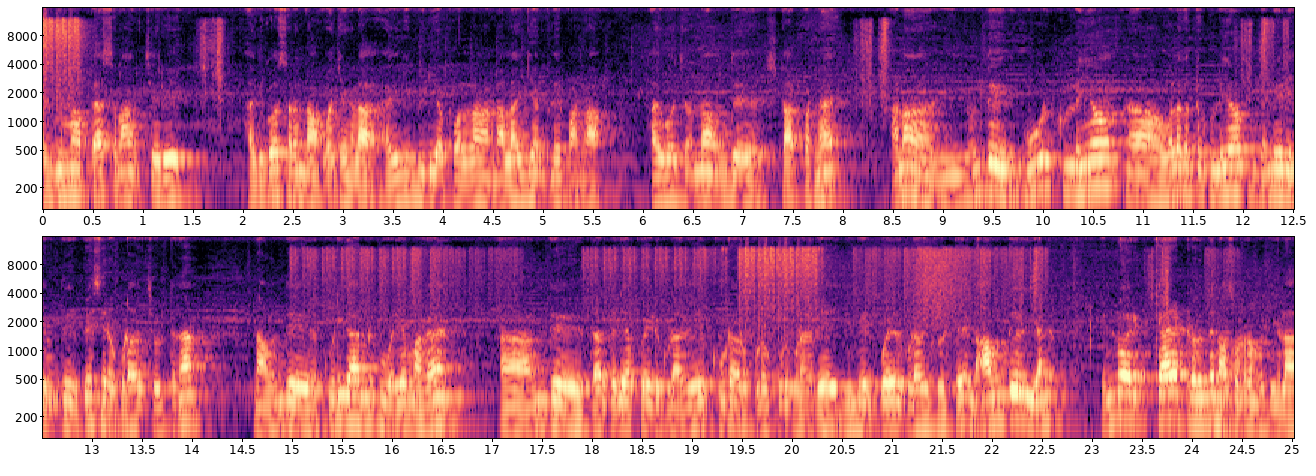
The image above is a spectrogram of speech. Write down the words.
அதிகமாக பேசலாம். சரி அதுக்கோசரம் தான் ஓகேங்களா? அதுக்கு வீடியோ போடலாம். நல்லா கேம் ப்ளே பண்ணலாம். அதுக்கோசரம் தான் வந்து ஸ்டார்ட் பண்ணேன். ஆனால் இது வந்து ஊருக்குள்ளேயும் உலகத்துக்குள்ளேயும் இந்தமாரி வந்து பேசிடக்கூடாதுன்னு சொல்லிட்டு தான் நான் வந்து குடிகாரனுக்கு ஒரே மகன். வந்து தருதலையாக போயிடக்கூடாது. கூட கூட கூடக்கூடாது. இதுமாரி போயிடக்கூடாதுன்னு சொல்லிட்டு நான் வந்து என் இன்னொரு கேரக்டர் வந்து நான் சொல்கிறேன் பார்த்தீங்களா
